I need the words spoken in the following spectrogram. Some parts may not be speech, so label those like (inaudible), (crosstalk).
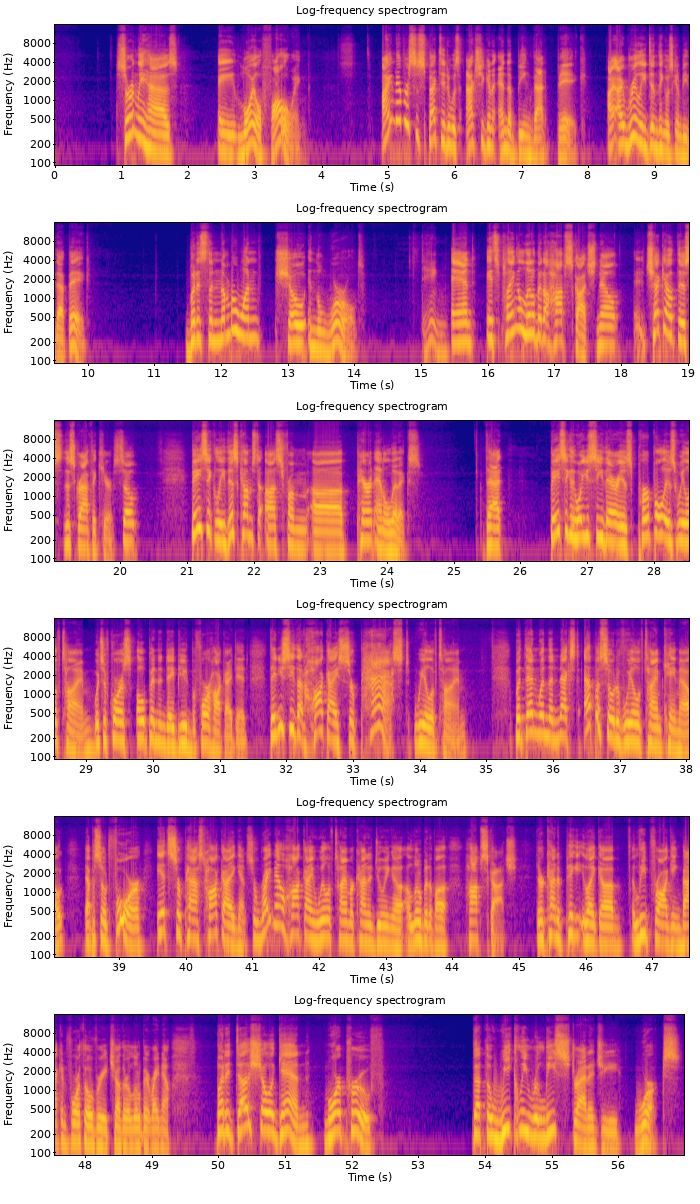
certainly has a loyal following, I never suspected it was actually going to end up being that big. I, I really didn't think it was going to be that big. But it's the number one show in the world. Dang. And it's playing a little bit of hopscotch. Now, check out this this graphic here. So basically, this comes to us from uh, Parrot Analytics. That basically what you see there is purple is Wheel of Time, which of course opened and debuted before Hawkeye did. Then you see that Hawkeye surpassed Wheel of Time. But then when the next episode of Wheel of Time came out, episode four, it surpassed Hawkeye again. So right now, Hawkeye and Wheel of Time are kind of doing a, a little bit of a hopscotch. They're kind of piggy, like uh, leapfrogging back and forth over each other a little bit right now. But it does show again more proof that the weekly release strategy works.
